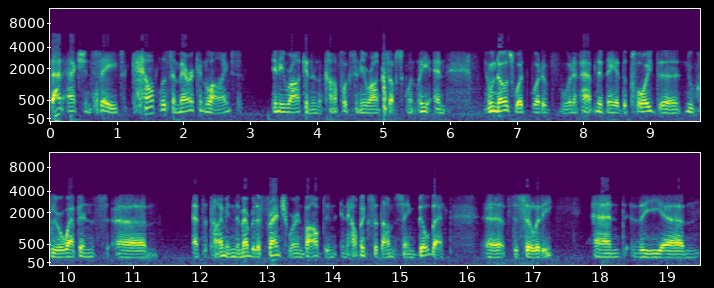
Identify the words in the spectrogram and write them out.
That action saved countless American lives in Iraq and in the conflicts in Iraq subsequently, and who knows what would have would have happened if they had deployed uh, nuclear weapons um, at the time. And remember, the French were involved in, in helping Saddam Hussein build that uh, facility, and the um,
